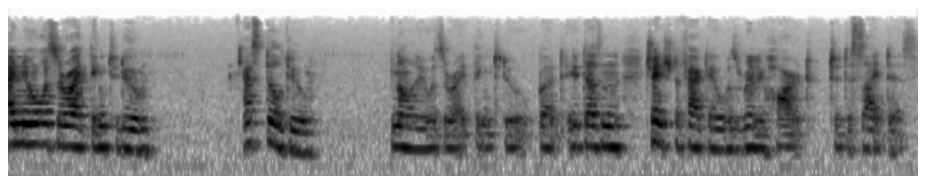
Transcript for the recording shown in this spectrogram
i knew it was the right thing to do i still do know it was the right thing to do but it doesn't change the fact that it was really hard to decide this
